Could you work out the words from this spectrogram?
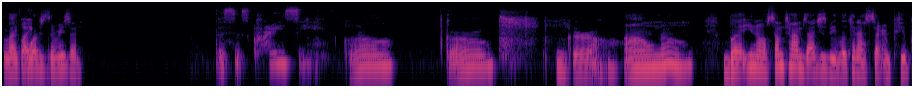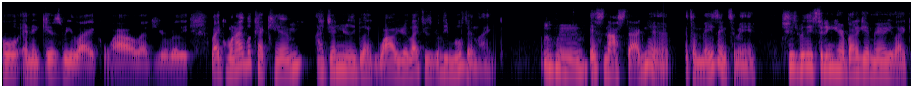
Like, Like- what is the reason, This is crazy. girl? Girl, Girl. I don't know. But you know, sometimes I just be looking at certain people, and it gives me like, wow, like you're really like when I look at Kim, I genuinely be like, wow, your life is really moving. Like Mm-hmm. it's not stagnant. It's amazing to me. She's really sitting here about to get married. Like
